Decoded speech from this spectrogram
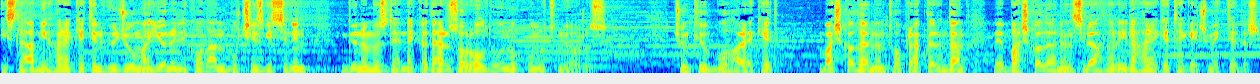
İslami hareketin hücuma yönelik olan bu çizgisinin günümüzde ne kadar zor olduğunu unutmuyoruz. Çünkü bu hareket başkalarının topraklarından ve başkalarının silahlarıyla harekete geçmektedir.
